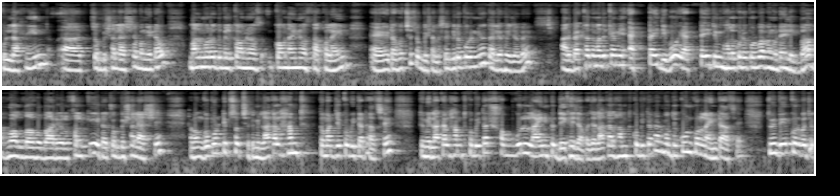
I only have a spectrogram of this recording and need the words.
কুল্লাহিন চব্বিশ সালে আসছে এবং এটাও, মাল মুরাদ বিল কৌনাইন ওস্তাকলাইন এটা হচ্ছে চব্বিশ সালে। সে দুটো তাহলে হয়ে যাবে। আর ব্যাখ্যা তোমাদেরকে আমি একটাই দিব একটাই তুমি ভালো করে পড়বা এবং ওটাই লিখবা হু আল্লাহ বারিউল খলকি? এটা চব্বিশ সালে আসছে এবং গোপন টিপস হচ্ছে, তুমি লাকাল হামদ, তোমার যে কবিতাটা আছে তুমি লাকাল হামদ কবিতার সবগুলো লাইন একটু দেখে যাবে যে লাকাল হামদ কবিতাটার মধ্যে কোন কোন লাইনটা আছে। তুমি বের করবে যে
